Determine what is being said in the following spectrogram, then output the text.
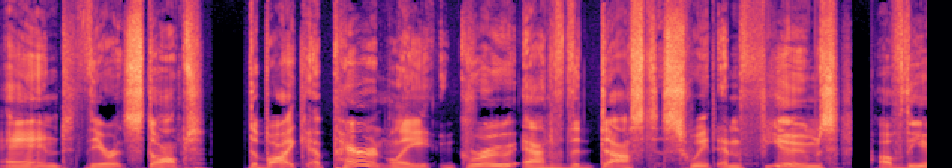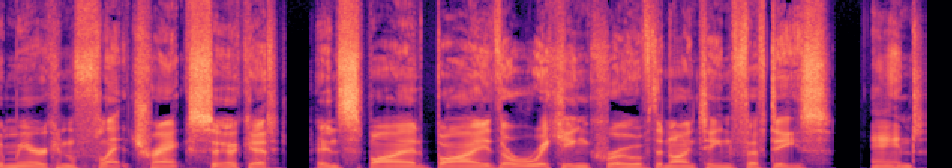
and there it stopped. The bike apparently grew out of the dust, sweat, and fumes of the American flat track circuit, inspired by the wrecking crew of the 1950s. And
